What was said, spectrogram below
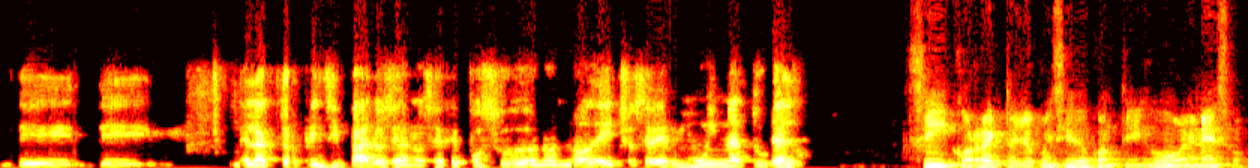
de, de, del actor principal, o sea, no se ve posudo, no, no, de hecho se ve muy natural. Sí, correcto, yo coincido contigo en eso.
